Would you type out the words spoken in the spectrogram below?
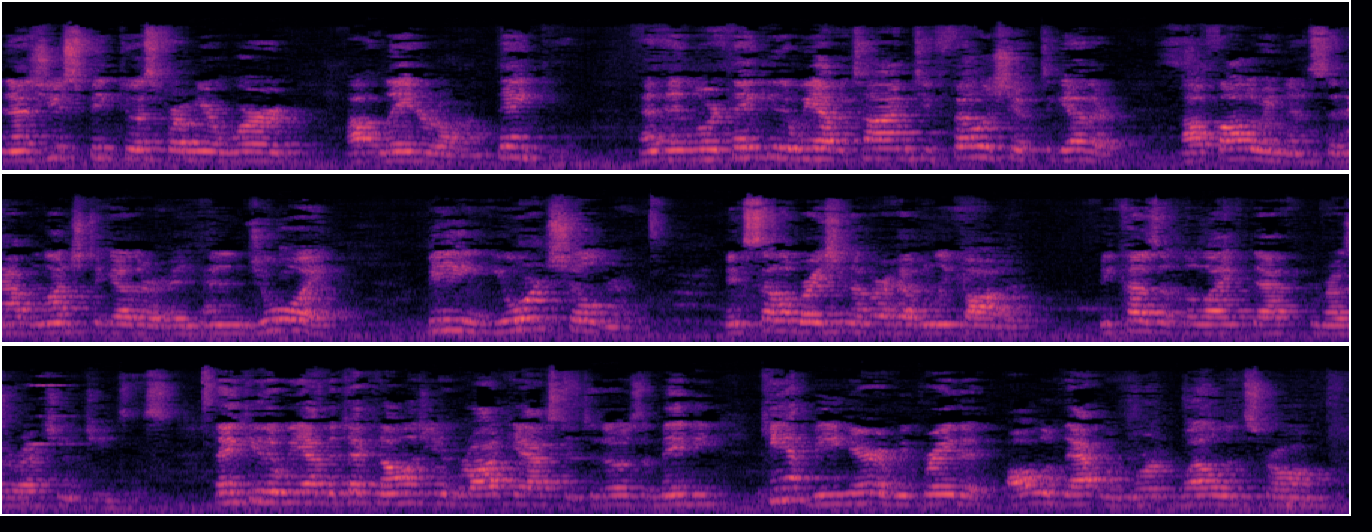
and as you speak to us from your word uh, later on. Thank you. And, and, Lord, thank you that we have a time to fellowship together uh, following this and have lunch together and, and enjoy being your children in celebration of our Heavenly Father because of the life, death, and resurrection of Jesus. Thank you that we have the technology to broadcast it to those that maybe can't be here, and we pray that all of that would work well and strong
